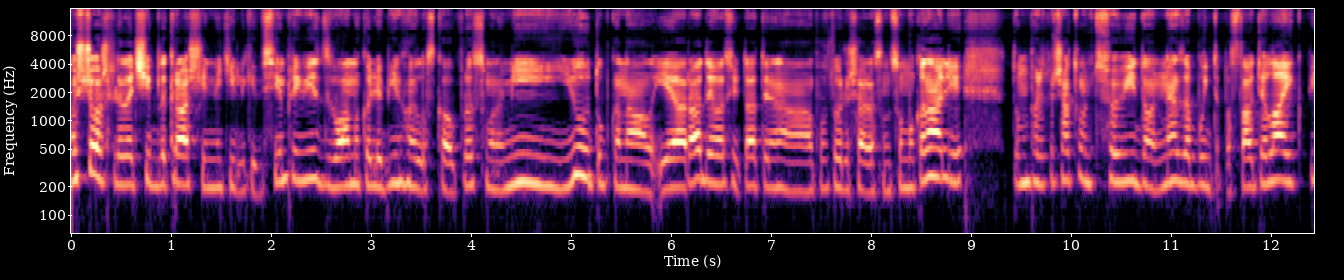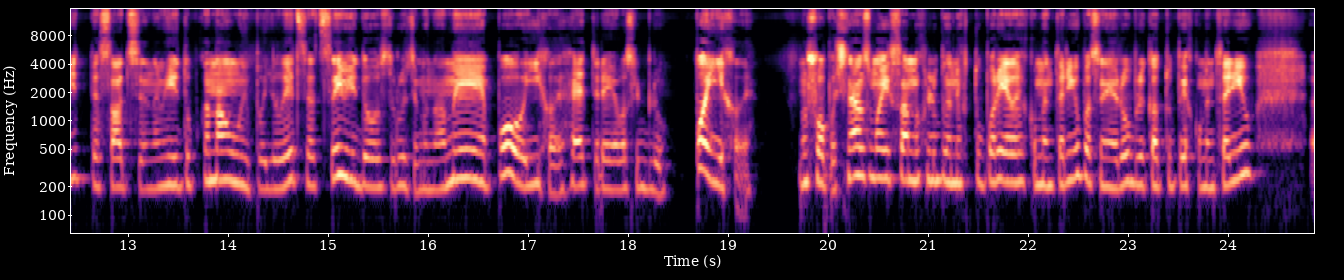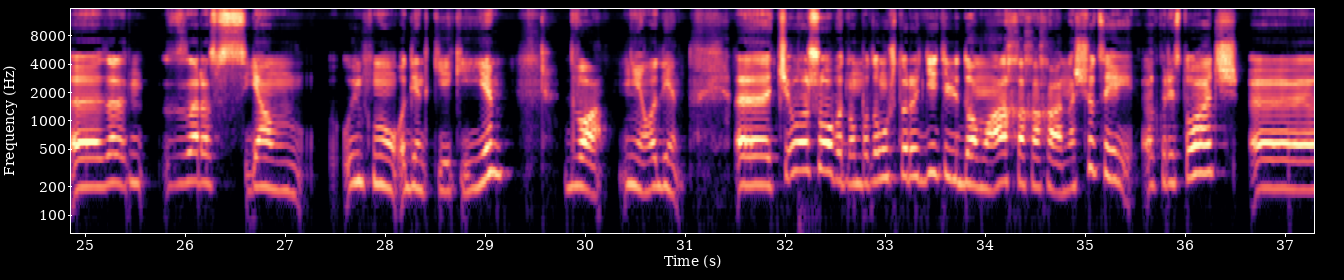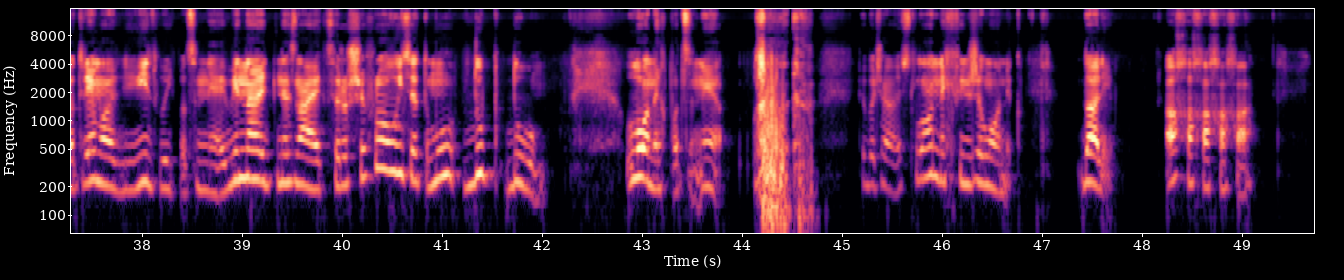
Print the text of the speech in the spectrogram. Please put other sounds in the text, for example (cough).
Ну що ж, глядачі Блекращі не тільки. Всім привіт! З вами Колябінго і ласкаво просимо на мій YouTube канал. І я радий вас вітати на повторю ще раз на цьому каналі. Тому перед початком цього відео не забудьте поставити лайк, підписатися на мій YouTube канал і поділитися цим відео з друзями. Ну а ми поїхали. Гетери, я вас люблю. Поїхали! Ну що, почнемо з моїх самих улюблених тупорілих коментарів, пацани, рубрика тупих коментарів. Е, зараз, зараз я вам увімкну один такий, який є. Два. Ні, один. Е, чого шепотом? Тому що родителі вдома. Ахахаха. На що цей користувач е, отримав відповідь, пацани? Він навіть не знає, як це розшифровується, тому дуб дубом. Лоних, пацани. (coughs) Вибачаюсь, лоних, він же лоник. Далі. Ахахахаха.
